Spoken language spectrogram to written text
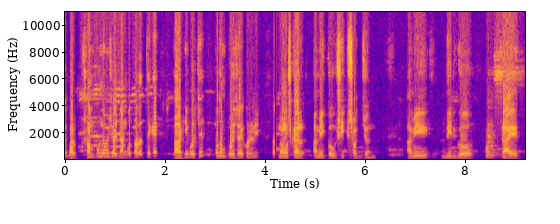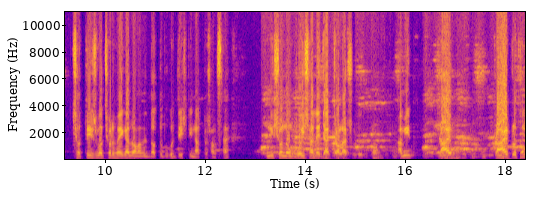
একবার সম্পূর্ণ বিষয় জানব, তাদের থেকে তারা কি বলছে, প্রথম পরিচয় করে নি নমস্কার, আমি কৌশিক সজ্জন। আমি দীর্ঘ প্রায় ছত্রিশ বছর হয়ে গেল আমাদের দত্তপুকুর দৃষ্টি নাট্য সংস্থা। উনিশশো নব্বই সালে যার চলা শুরু, আমি প্রায় প্রায় প্রথম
